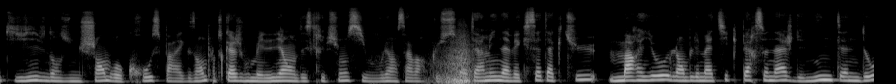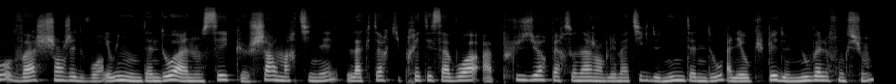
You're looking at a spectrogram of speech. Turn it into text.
qui vivent dans une chambre au Crous par exemple. En tout cas, je vous mets le lien en description si vous voulez en savoir plus. On termine avec cette actu. Mario, l'emblématique personnage de Nintendo, va changer de voix. Et oui, Nintendo a annoncé que Charles Martinet, l'acteur qui prêtait sa voix à plusieurs personnages emblématiques de Nintendo, allait occuper de nouvelles fonctions.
